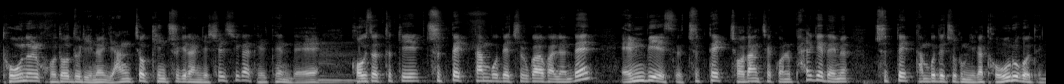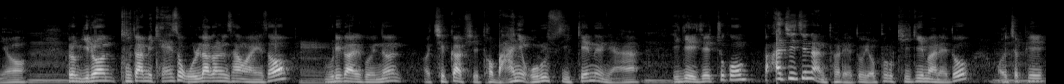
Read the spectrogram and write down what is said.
돈을 걷어들이는 양적 긴축이라는 게 실시가 될 텐데 음. 거기서 특히 주택담보대출과 관련된 MBS 주택 저당 채권을 팔게 되면 주택 담보대출 금리가 더 오르거든요. 음. 그럼 이런 부담이 계속 올라가는 상황에서 음. 우리가 알고 있는 어, 집값이 더 많이 오를 수 있겠느냐. 음. 이게 이제 조금 빠지진 않더라도 옆으로 기기만 해도 어차피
